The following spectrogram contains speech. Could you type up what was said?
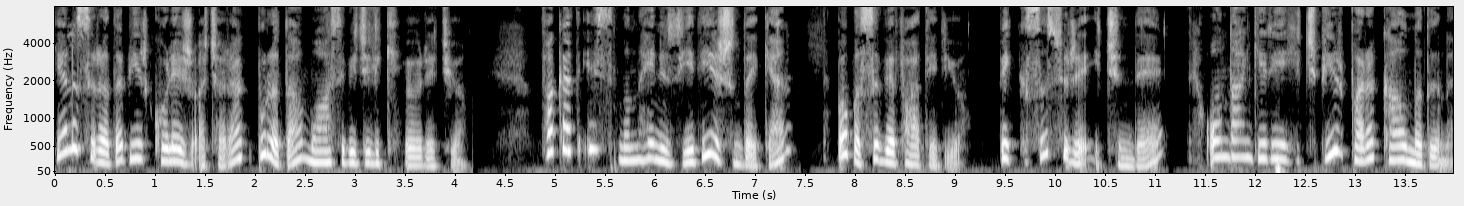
Yanı sıra da bir kolej açarak burada muhasebecilik öğretiyor. Fakat İsm'in henüz 7 yaşındayken babası vefat ediyor ve kısa süre içinde ondan geriye hiçbir para kalmadığını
